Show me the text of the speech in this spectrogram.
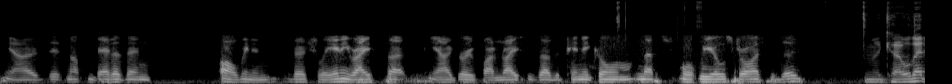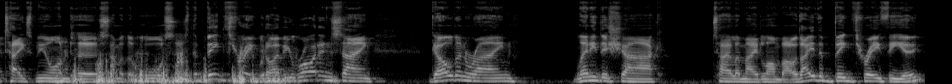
you know, there's nothing better than, oh, winning virtually any race, but, you know, Group 1 races are the pinnacle, and that's what we all strive to do. Okay, well, that takes me on to some of the horses. The big three, would I be right in saying Golden Reign, Lenny the Shark, TaylorMade Lombo. Are they the big three for you?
